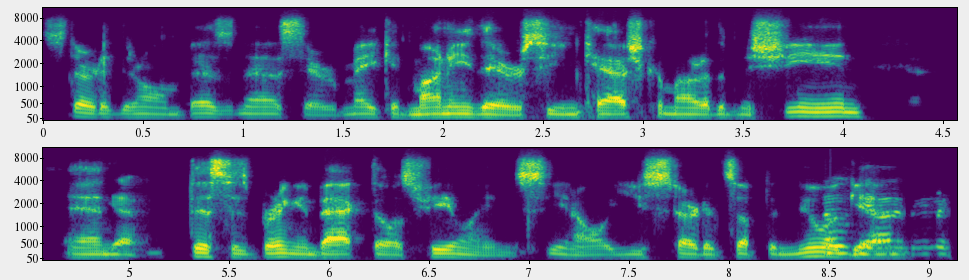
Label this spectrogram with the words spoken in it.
started their own business, they were making money, they were seeing cash come out of the machine, and Yeah. this is bringing back those feelings. You know, you started something new Oh, again. ironic-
